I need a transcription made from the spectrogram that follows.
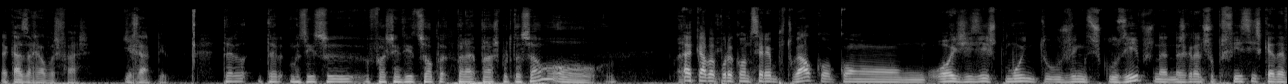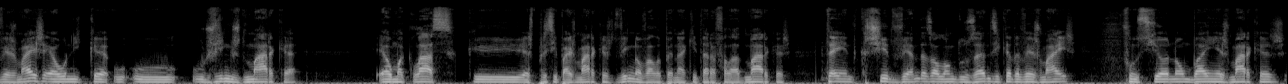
A Casa Relvas faz. E rápido. Ter, ter, mas isso faz sentido só para, para a exportação ou acaba por acontecer em Portugal. Com, com, hoje existe muito os vinhos exclusivos na, nas grandes superfícies, cada vez mais. É a única. O, o, os vinhos de marca é uma classe que as principais marcas de vinho, não vale a pena aqui estar a falar de marcas, têm crescido vendas ao longo dos anos e cada vez mais funcionam bem as marcas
